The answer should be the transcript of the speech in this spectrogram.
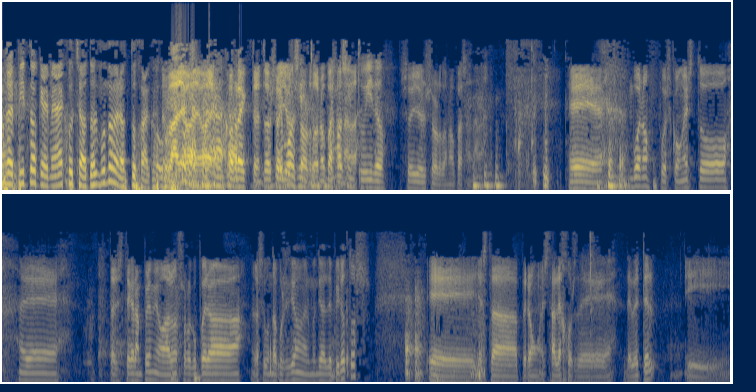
no repito que me ha escuchado todo el mundo menos tú, Jacobo. Vale, vale, vale, correcto. Entonces soy yo el sordo, no pasa hemos nada. intuido. Soy yo el sordo, no pasa nada. Eh, bueno, pues con esto, eh, tras este gran premio, Alonso recupera la segunda posición en el Mundial de Pilotos. Eh, ya está, pero aún está lejos de, de Vettel y,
